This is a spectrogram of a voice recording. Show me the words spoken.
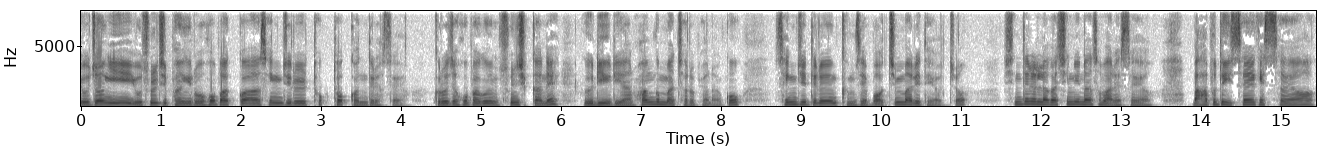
요정이 요술 지팡이로 호박과 생쥐를 톡톡 건드렸어요. 그러자 호박은 순식간에 으리으리한 황금마차로 변하고 생쥐들은 금세 멋진 말이 되었죠. 신데렐라가 신이 나서 말했어요. 마부도 있어야겠어요.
